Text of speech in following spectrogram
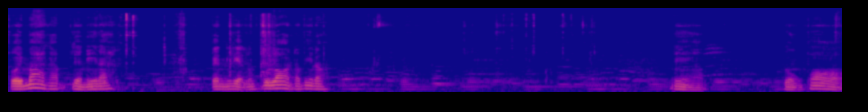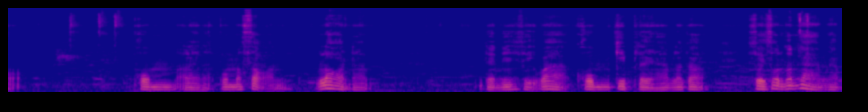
สวยมากครับเหรียญนี้นะ เป็นเหรียญหลวงปู่รอดนะพี่เนาะนี่ครับหลวงพ่อพรมอะไรนะพรมมาสอนรอดนะครับ เหรียญนี้ถือว่าคมกิบเลยนะครับ แล้วก็สวยสดงดงามครับ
